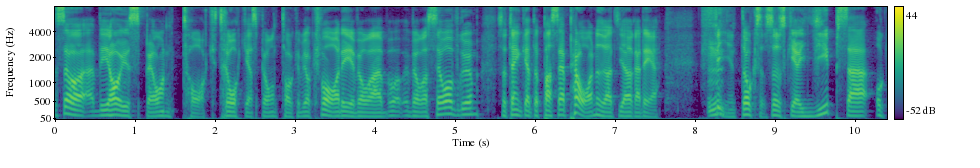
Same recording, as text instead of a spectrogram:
så vi har ju spåntak, tråkiga spåntak, och vi har kvar det i våra, våra sovrum. Så tänker jag att då passar jag på nu att göra det fint också. Så ska jag gipsa och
